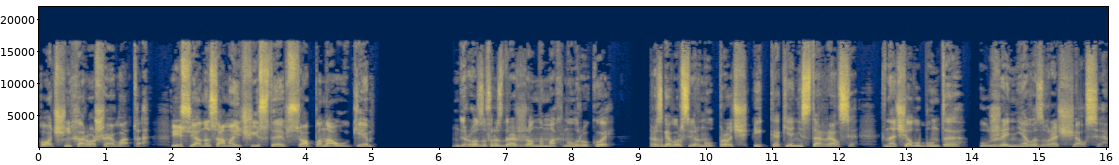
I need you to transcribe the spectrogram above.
Очень хорошая вата. И сено самое чистое, все по науке». Грозов раздраженно махнул рукой. Разговор свернул прочь, и, как я ни старался, к началу бунта уже не возвращался.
